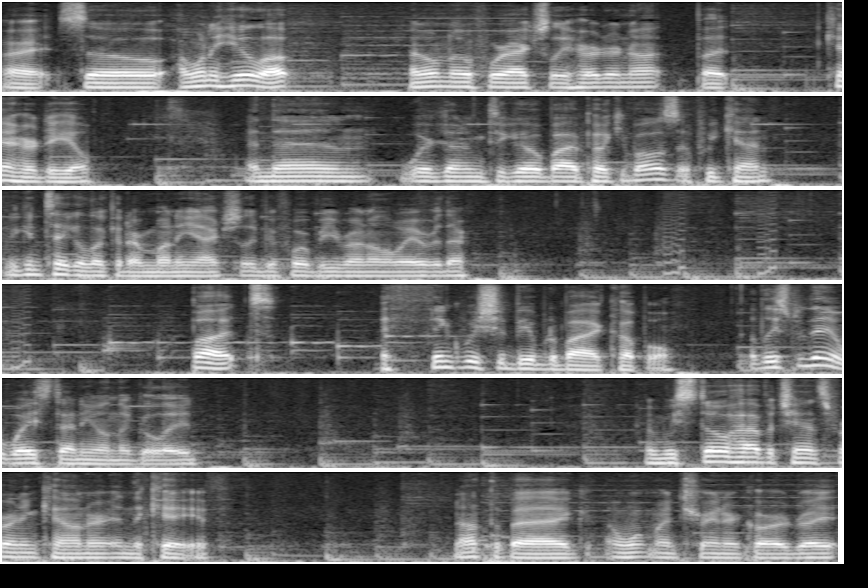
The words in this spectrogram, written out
Alright, so I want to heal up. I don't know if we're actually hurt or not, but can't hurt to heal. And then we're going to go buy Pokeballs if we can. We can take a look at our money actually before we run all the way over there. But I think we should be able to buy a couple. At least we didn't waste any on the Gallade. And we still have a chance for an encounter in the cave. Not the bag. I want my trainer card, right?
